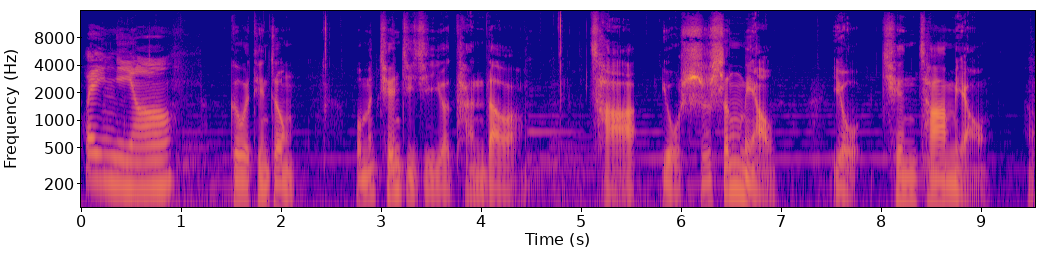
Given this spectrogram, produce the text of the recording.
欢迎你哦。各位听众，我们前几集有谈到啊，茶有十生苗，有扦插苗啊。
